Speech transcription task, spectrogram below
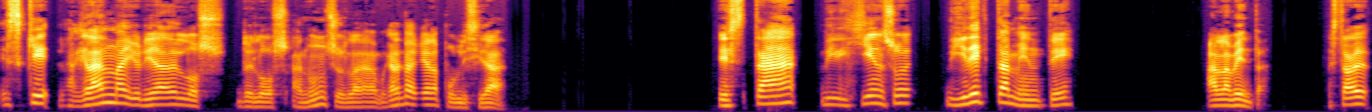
es que la gran mayoría de los, de los anuncios, la gran mayoría de la publicidad, está dirigiéndose directamente a la venta. Está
